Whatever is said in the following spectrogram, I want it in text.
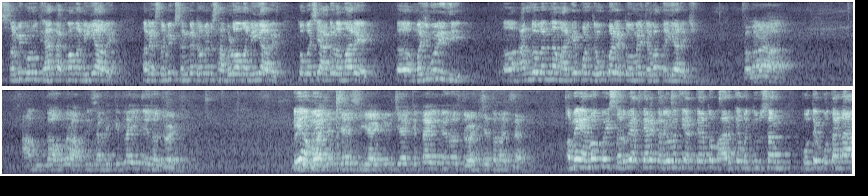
શ્રમિકોનું ધ્યાન રાખવામાં નહીં આવે અને શ્રમિક સંગઠનોને સાંભળવામાં નહીં આવે તો પછી આગળ અમારે મજબૂરીથી આંદોલનના માર્ગે પણ જવું પડે તો અમે જવા તૈયાર રહીશું. તમારા આ મુદ્દા ઉપર આપની સાથે કેટલા યુનિયનો જોઈન્ટ એ અમે- છે સીઆઈટી છે કેટલા યુનિયનો જોઈન્ટ છે તમારી સાથે? અમે એનો કોઈ સર્વે અત્યારે કર્યો નથી. અત્યારે તો ભારતીય મજદૂર સંઘ પોતે પોતાના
